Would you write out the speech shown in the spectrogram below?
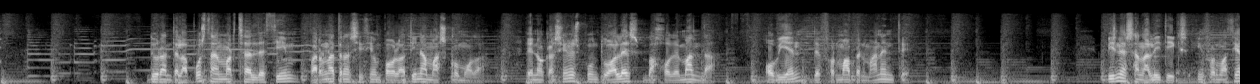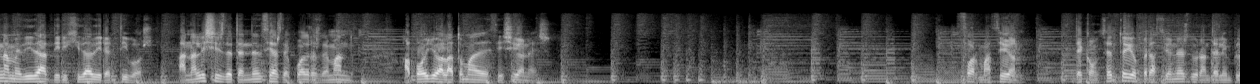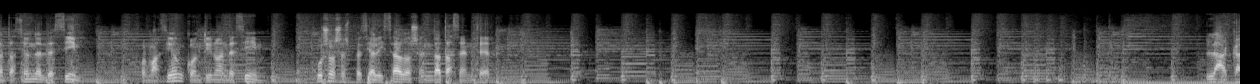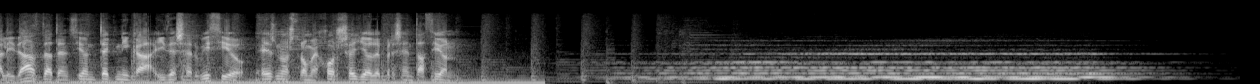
Durante la puesta en marcha del DECIM para una transición paulatina más cómoda, en ocasiones puntuales bajo demanda, o bien de forma permanente. Business Analytics, información a medida dirigida a directivos, análisis de tendencias de cuadros de mando, apoyo a la toma de decisiones. Formación, de concepto y operaciones durante la implantación del DECIM, formación continua en DECIM, cursos especializados en Data Center. La calidad de atención técnica y de servicio es nuestro mejor sello de presentación.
